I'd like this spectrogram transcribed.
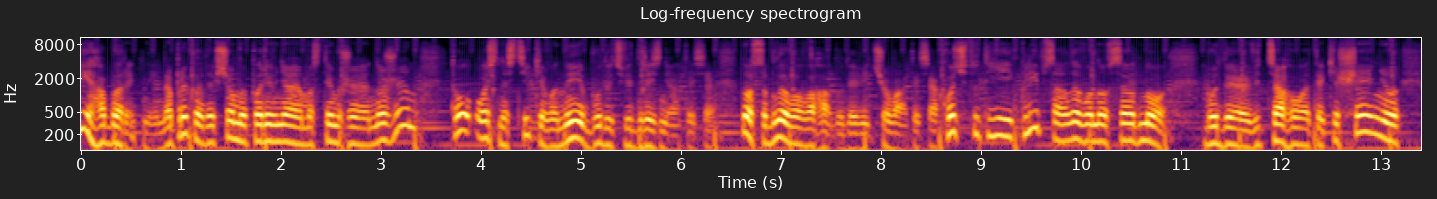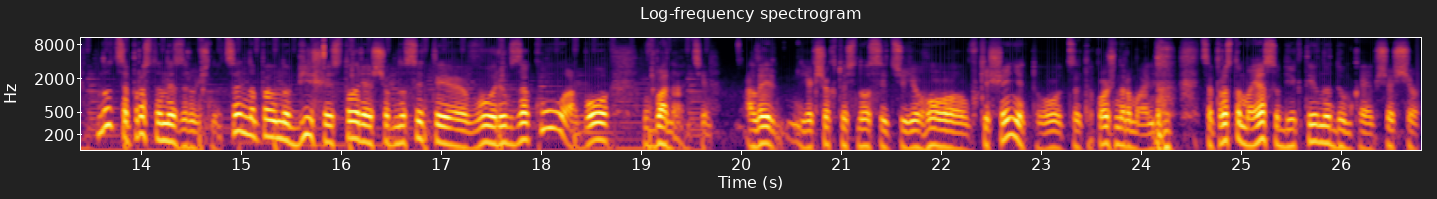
і габаритний. Наприклад, якщо ми порівняємо з тим же ножем, то ось настільки вони будуть відрізнятися. Ну, особливо вага буде відчуватися. Хоч тут є і кліпса, але воно все одно буде відтягувати кишеню. Ну, це просто незручно. Це, напевно, більша історія, щоб носити в рюкзаку або в бананці. Але якщо хтось носить його в кишені, то це також нормально. Це просто моя суб'єктивна думка, якщо що.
